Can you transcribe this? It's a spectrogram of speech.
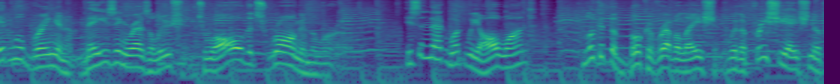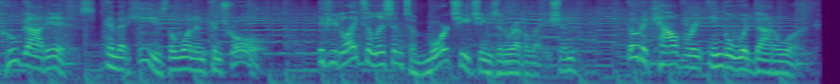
it will bring an amazing resolution to all that's wrong in the world. Isn't that what we all want? Look at the book of Revelation with appreciation of who God is and that He's the one in control. If you'd like to listen to more teachings in Revelation, go to calvaryinglewood.org.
